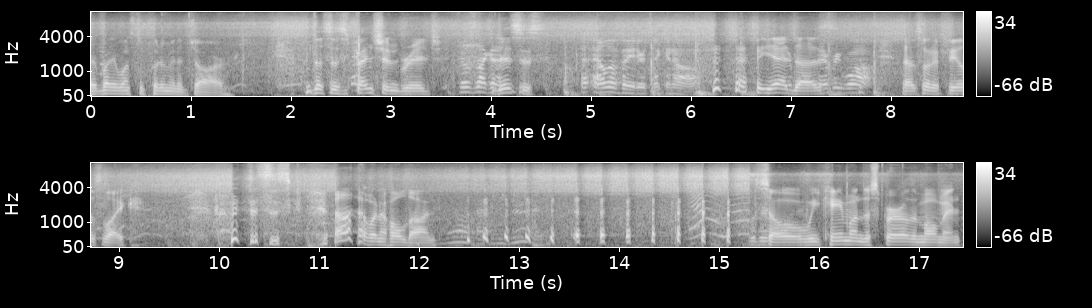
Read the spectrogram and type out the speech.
Everybody wants to put them in a jar. The suspension bridge. feels like a, This is, an elevator taking off. yeah, it does. Every walk. That's what it feels like. this is, ah, I want to hold on. So we came on the spur of the moment.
